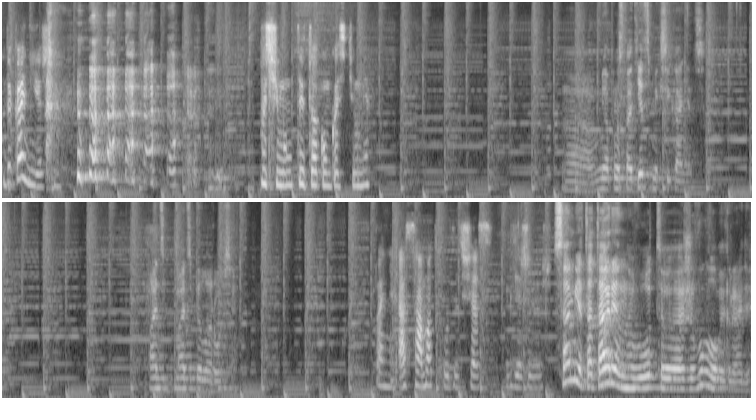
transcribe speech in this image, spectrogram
Да, конечно. Почему ты в таком костюме? У меня просто отец мексиканец. Мать, мать с Беларуси. Понятно. А сам откуда сейчас? Где живешь? Сам я татарин, вот, э, живу в Волгограде.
